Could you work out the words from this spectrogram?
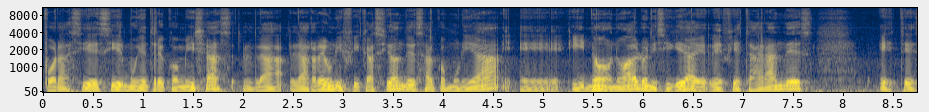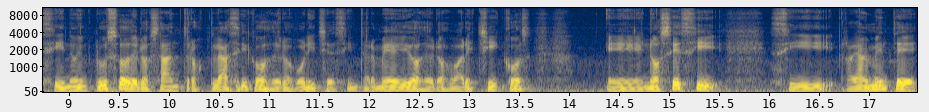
por así decir, muy entre comillas, la, reunificación de esa comunidad. Eh, y no, no hablo ni siquiera de, fiestas grandes, este, sino incluso de los antros clásicos, de los boliches intermedios, de los bares chicos. Eh, no sé si, si realmente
